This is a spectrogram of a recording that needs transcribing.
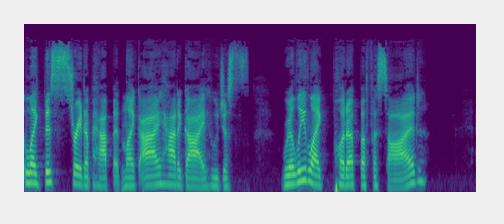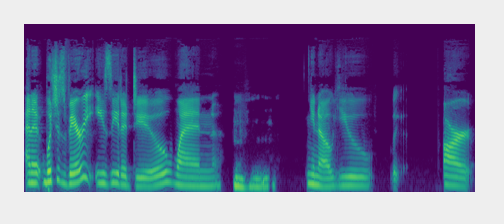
like this straight up happened like i had a guy who just really like put up a facade and it which is very easy to do when mm-hmm. you know you are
